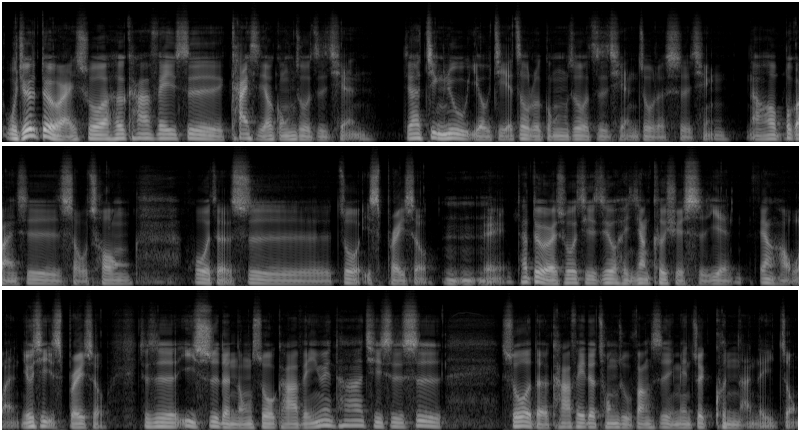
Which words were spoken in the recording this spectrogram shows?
我觉得对我来说，喝咖啡是开始要工作之前，就要进入有节奏的工作之前做的事情。然后不管是手冲，或者是做 espresso，嗯嗯，对，它对我来说其实就很像科学实验，非常好玩。尤其 espresso 就是意式的浓缩咖啡，因为它其实是。所有的咖啡的冲煮方式里面最困难的一种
